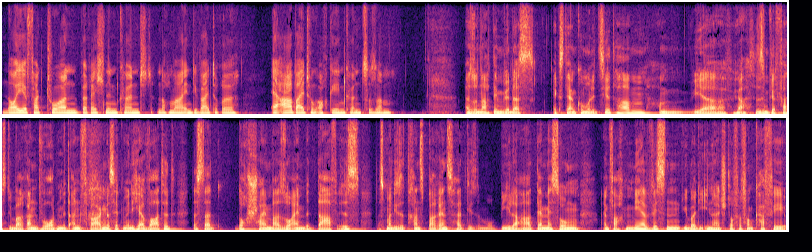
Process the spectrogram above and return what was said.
neue Faktoren berechnen könnt, nochmal in die weitere Erarbeitung auch gehen könnt zusammen? Also nachdem wir das extern kommuniziert haben, haben wir, ja, sind wir fast überrannt worden mit Anfragen. Das hätten wir nicht erwartet, dass da doch scheinbar so ein Bedarf ist, dass man diese Transparenz hat, diese mobile Art der Messungen, einfach mehr Wissen über die Inhaltsstoffe von Kaffee,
